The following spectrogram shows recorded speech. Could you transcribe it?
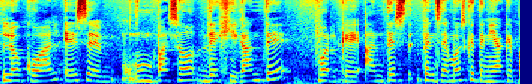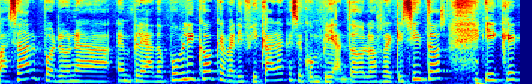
lo cual es eh, un paso de gigante porque antes pensemos que tenía que pasar por un empleado público que verificara que se cumplían todos los requisitos y que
